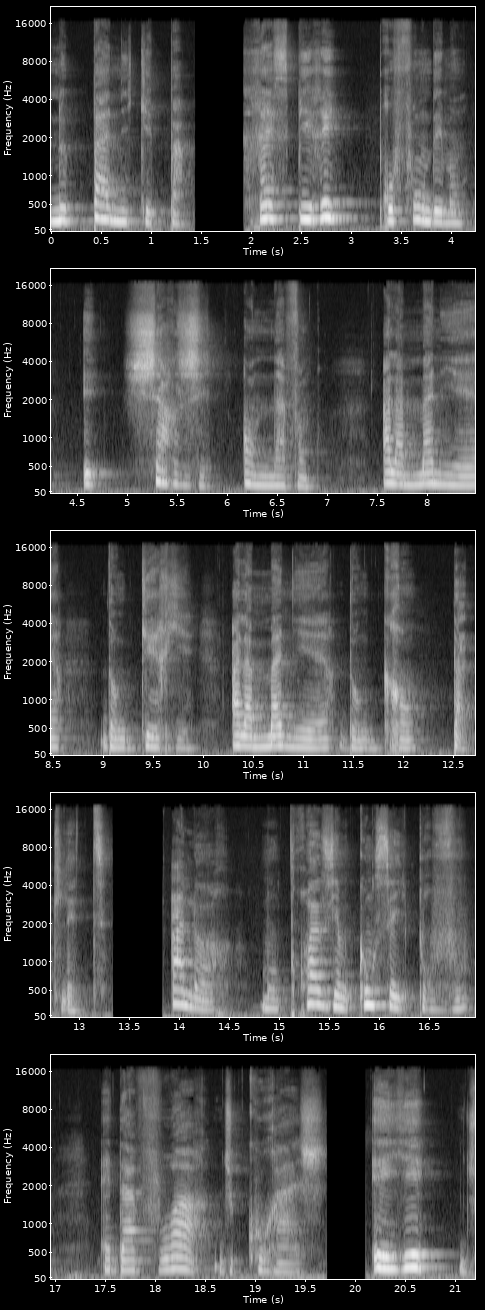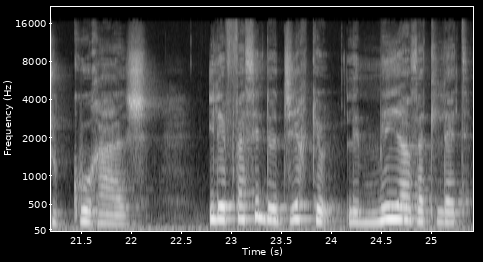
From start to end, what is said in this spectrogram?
Ne paniquez pas. Respirez profondément et chargez en avant, à la manière d'un guerrier, à la manière d'un grand athlète. Alors, mon troisième conseil pour vous est d'avoir du courage. Ayez du courage. Il est facile de dire que les meilleurs athlètes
